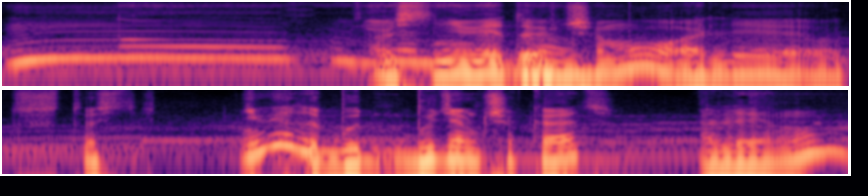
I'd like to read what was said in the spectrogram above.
ну, не ведаю чаму але вот штось не ведаю будзем чакаць але ну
